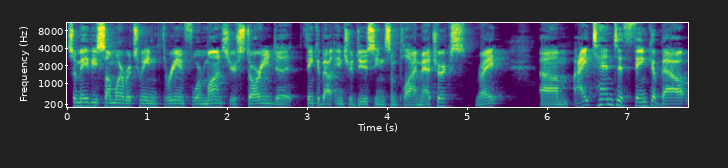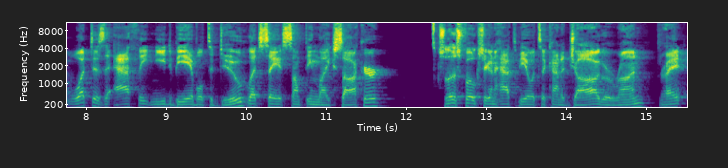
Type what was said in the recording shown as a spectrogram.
So maybe somewhere between three and four months, you're starting to think about introducing some plyometrics, right? Um, I tend to think about what does the athlete need to be able to do. Let's say it's something like soccer. So those folks are going to have to be able to kind of jog or run, right?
